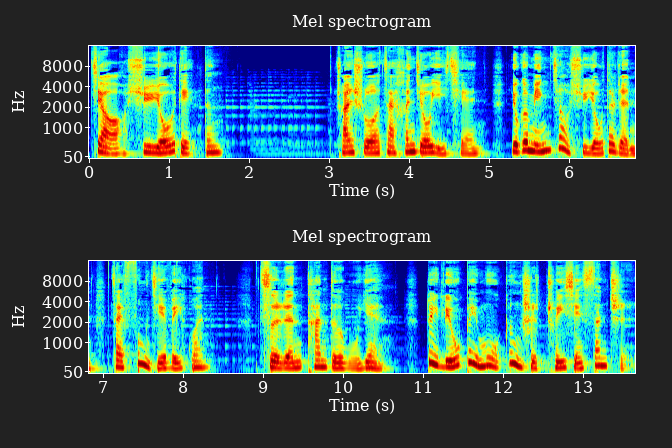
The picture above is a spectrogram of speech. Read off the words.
叫许由点灯。传说在很久以前，有个名叫许由的人在奉节为官。此人贪得无厌，对刘备墓更是垂涎三尺。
